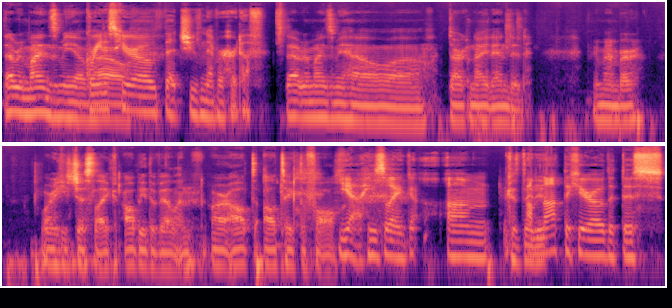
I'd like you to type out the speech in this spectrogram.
That reminds me of greatest how, hero that you've never heard of. That reminds me how uh, Dark Knight ended. Remember, where he's just like, "I'll be the villain," or "I'll t- I'll take the fall." Yeah, he's like, um, Because I'm not the hero that this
